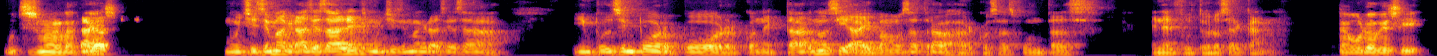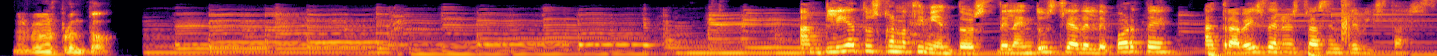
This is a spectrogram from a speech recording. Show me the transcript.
Muchísimas gracias. Claro. Muchísimas gracias, Alex. Muchísimas gracias a Impulsing por, por conectarnos y ahí vamos a trabajar cosas juntas en el futuro cercano. Seguro que sí. Nos vemos pronto. Amplía tus conocimientos de la industria del deporte a través de nuestras entrevistas.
